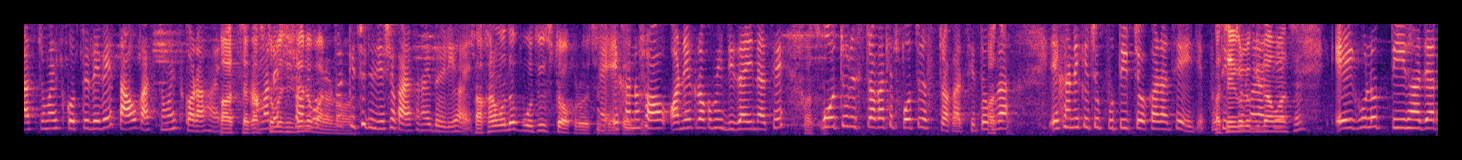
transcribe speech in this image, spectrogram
কাস্টমাইজ করতে দেবে তাও কাস্টমাইজ করা হয়। আচ্ছা, কাস্টমাইজ আমাদের design ও সমস্ত বানানো হয়। কিছু নিজস্ব কারখানায় তৈরি হয়। শাখার মধ্যে প্রচুর স্টক রয়েছে হ্যাঁ এখানে সব অনেক রকমের ডিজাইন আছে। আচ্ছা। প্রচুর স্টক আছে প্রচুর স্টক আছে। তোমরা এখানে কিছু পুতির চোকার আছে এই যে পুতির আচ্ছা, কি চোকার দাম আছে? এইগুলো তিন হাজার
